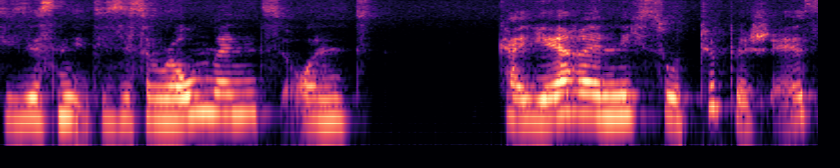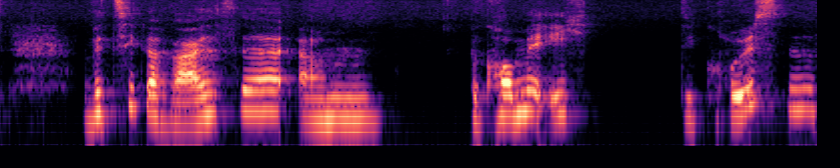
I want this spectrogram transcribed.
dieses, dieses Romance und Karriere nicht so typisch ist, witzigerweise ähm, bekomme ich die größten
